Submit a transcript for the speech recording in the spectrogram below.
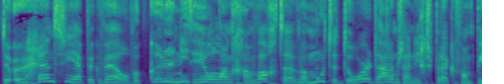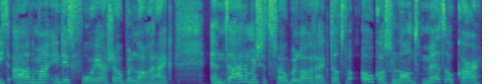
De urgentie heb ik wel. We kunnen niet heel lang gaan wachten. We moeten door. Daarom zijn die gesprekken van Piet Adema in dit voorjaar zo belangrijk. En daarom is het zo belangrijk dat we ook als land met elkaar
